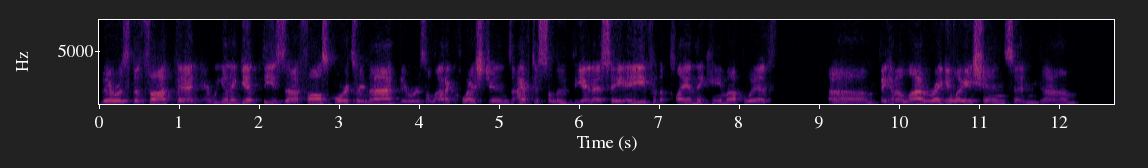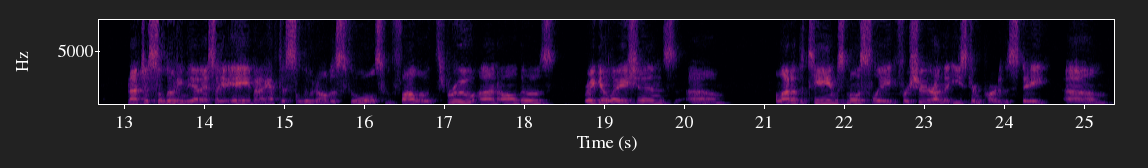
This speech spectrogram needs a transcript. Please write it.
there was the thought that are we going to get these uh, fall sports or not? There was a lot of questions. I have to salute the NSAA for the plan they came up with. Um, they had a lot of regulations and um, not just saluting the NSAA, but I have to salute all the schools who followed through on all those regulations. Um, a lot of the teams, mostly for sure on the eastern part of the state, um,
